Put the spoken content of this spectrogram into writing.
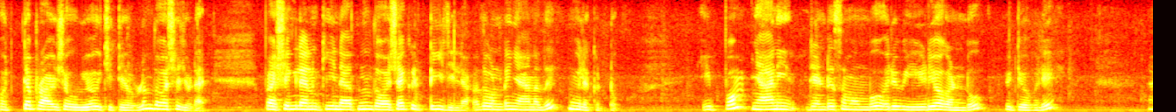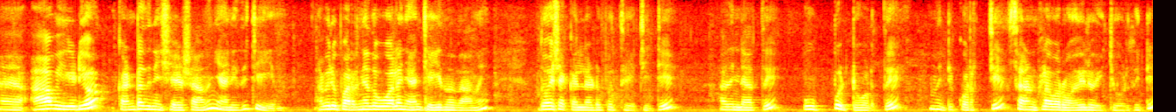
ഒറ്റ പ്രാവശ്യം ഉപയോഗിച്ചിട്ടേ ഉള്ളൂ ദോശ ചുടാൻ. പക്ഷേങ്കിൽ എനിക്ക് ഇതിന്റെ അകത്തുനിന്ന് ദോശ കിട്ടിയിട്ടില്ല. അതുകൊണ്ട് ഞാനത് മൂലക്കിട്ടു. ഇപ്പം ഞാൻ രണ്ട് ദിവസം മുമ്പ് ഒരു വീഡിയോ കണ്ടു യൂട്യൂബിൽ. ആ വീഡിയോ കണ്ടതിന് ശേഷമാണ് ഞാനിത് ചെയ്യുന്നത്. അവർ പറഞ്ഞതുപോലെ ഞാൻ ചെയ്യുന്നതാണ്. ദോശക്കല്ലടുപ്പത്ത് വെച്ചിട്ട് അതിന്റെ അകത്ത് ഉപ്പിട്ട് കൊടുത്ത് എന്നിട്ട് കുറച്ച് സൺഫ്ലവർ ഓയിൽ ഒഴിച്ച് കൊടുത്തിട്ട്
